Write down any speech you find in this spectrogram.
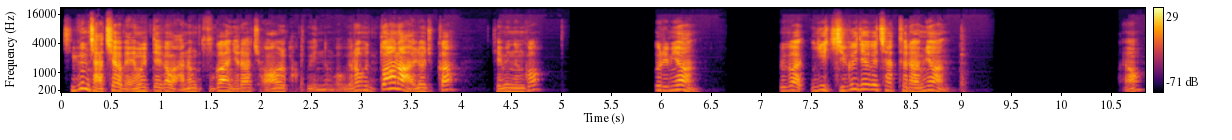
지금 자체가 매물대가 많은 구간이라 저항을 받고 있는 거고. 여러분 또 하나 알려줄까? 재밌는 거? 그러면 우리가 이게 지그재그 차트라면 요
